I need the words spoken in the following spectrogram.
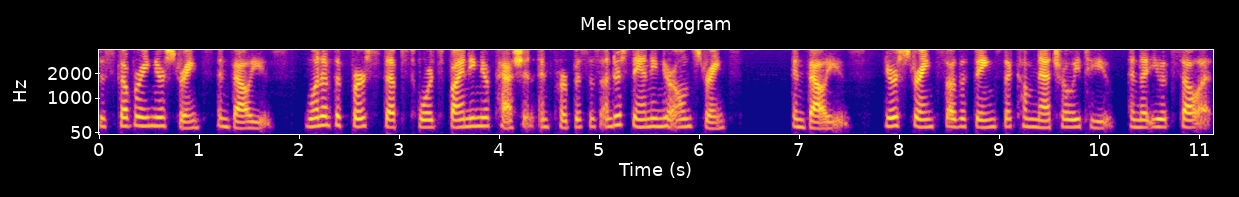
discovering your strengths and values. One of the first steps towards finding your passion and purpose is understanding your own strengths and values. Your strengths are the things that come naturally to you and that you excel at.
